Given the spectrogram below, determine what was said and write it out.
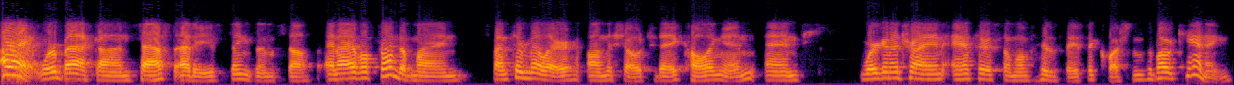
All right, we're back on Fast Eddie's Things and Stuff. And I have a friend of mine, Spencer Miller, on the show today calling in, and we're going to try and answer some of his basic questions about canning.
